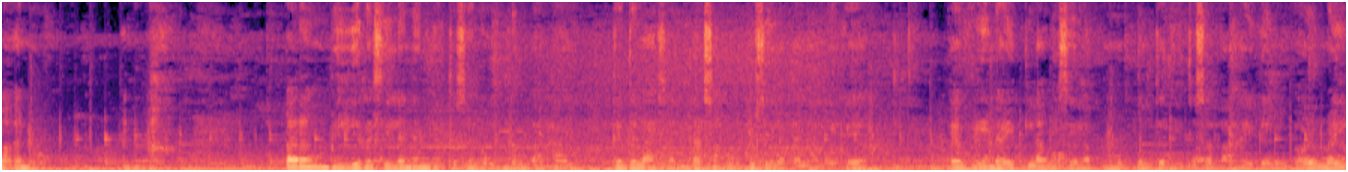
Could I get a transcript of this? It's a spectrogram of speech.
maano, ano? Parang bihira sila nandito sa loob ng bahay. Kadalasan, nasa kubo sila palagi. Kaya every night lang sila pumupunta dito sa bahay ganun. Or may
